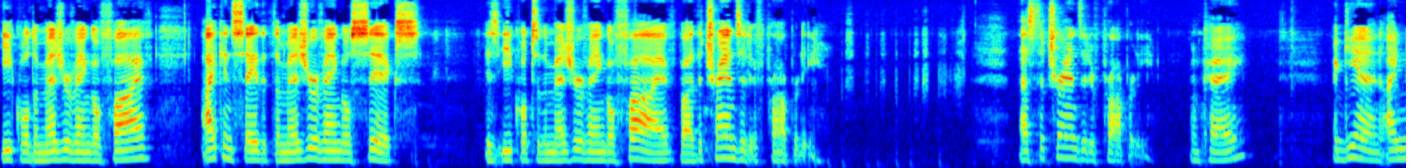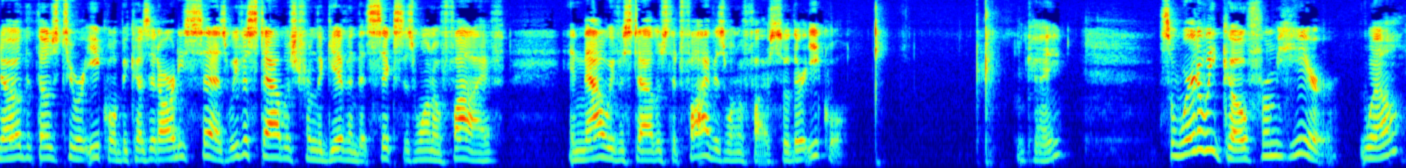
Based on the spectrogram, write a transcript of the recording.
equal to measure of angle 5, I can say that the measure of angle 6 is equal to the measure of angle 5 by the transitive property. That's the transitive property, okay? Again, I know that those two are equal because it already says, we've established from the given that 6 is 105, and now we've established that 5 is 105, so they're equal. Okay? So where do we go from here? Well,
